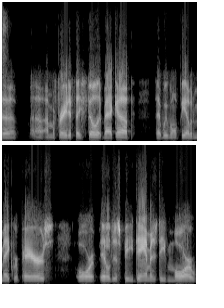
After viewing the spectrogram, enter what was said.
uh, uh, I'm afraid if they fill it back up, that we won't be able to make repairs, or it'll just be damaged even more.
